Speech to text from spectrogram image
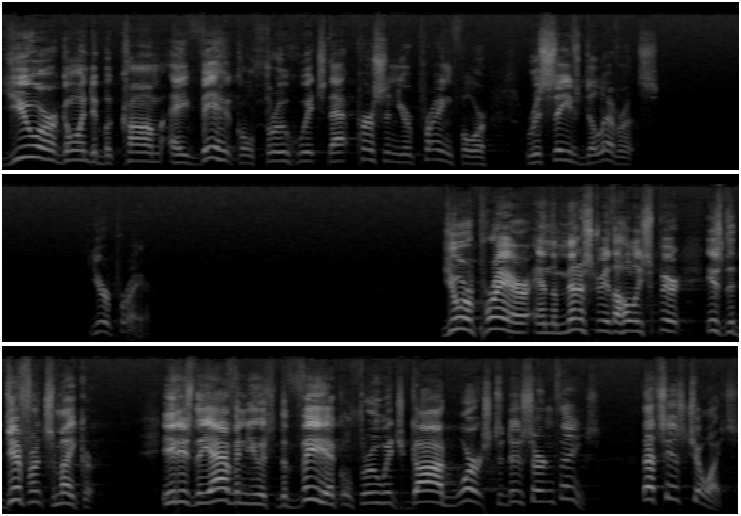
you are going to become a vehicle through which that person you're praying for receives deliverance? Your prayer. Your prayer and the ministry of the Holy Spirit is the difference maker. It is the avenue, it's the vehicle through which God works to do certain things. That's His choice.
